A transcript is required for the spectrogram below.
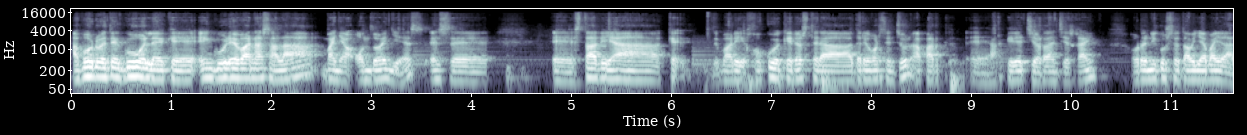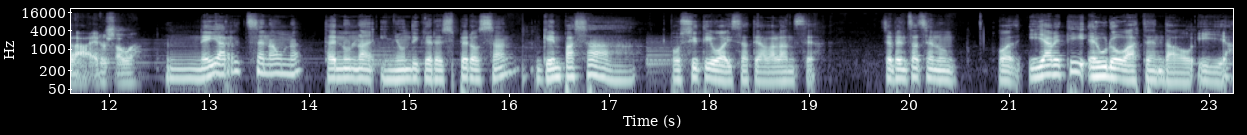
apur bete Googleek eh, ein gure banazala, baina ondoen ez, ez eh, eh, stadia ke, bari, jokuek erostera derigortzen txun, apart, eh, arpidetxi ordantziz gain, horren ikustu eta bila bai dela erosaua. Nei harritzen hauna, eta nuna inondik ere espero zan, Game Passa positiboa izatea balantzea. Ze pentsatzen nun, ia beti euro baten dago ia,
